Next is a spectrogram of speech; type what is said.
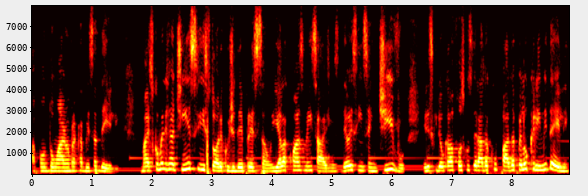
apontou uma arma para a cabeça dele. Mas como ele já tinha esse histórico de depressão e ela com as mensagens deu esse incentivo, eles queriam que ela fosse considerada culpada pelo crime dele.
